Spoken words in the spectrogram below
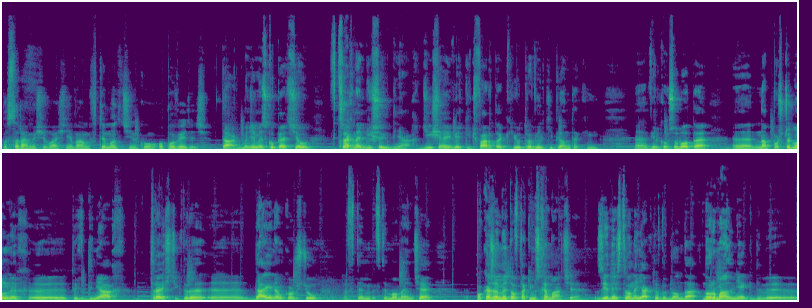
postaramy się właśnie Wam w tym odcinku opowiedzieć. Tak, będziemy skupiać się w trzech najbliższych dniach. Dzisiaj Wielki Czwartek, jutro Wielki Piątek i e, Wielką Sobotę. E, na poszczególnych e, tych dniach treści, które e, daje nam Kościół w tym, w tym momencie, pokażemy to w takim schemacie. Z jednej strony, jak to wygląda normalnie, gdyby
